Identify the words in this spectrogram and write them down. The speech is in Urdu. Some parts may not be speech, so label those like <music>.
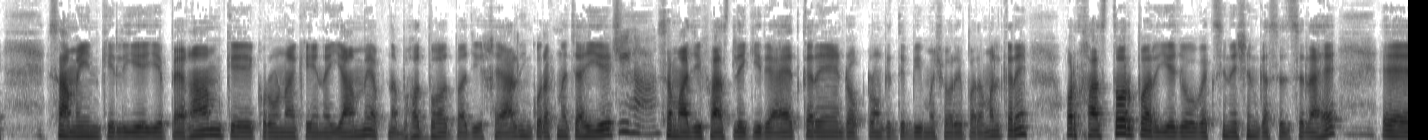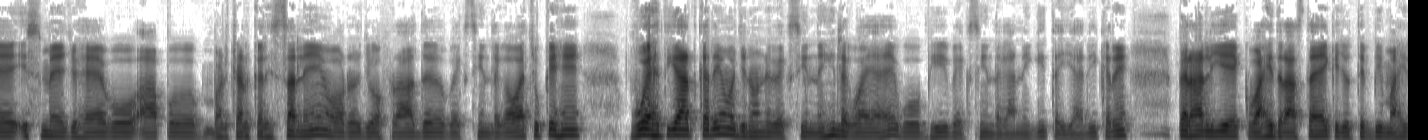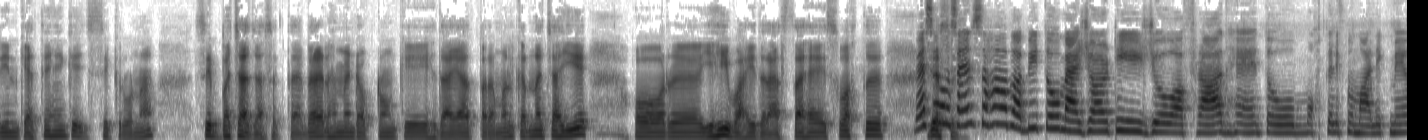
سامعین کے لیے یہ پیغام کہ کورونا کے ان ایام میں اپنا بہت بہت باجی خیال ان کو رکھنا چاہیے۔ جی ہاں۔ سماجی فاصلے کی رعایت کریں، ڈاکٹروں کے طبی مشورے پر عمل کریں اور خاص طور پر یہ جو ویکسینیشن کا سلسلہ ہے اس میں جو ہے وہ آپ بڑھ چڑھ کر حصہ لیں اور جو افراد ویکسین لگوا چکے ہیں، وہ احتیاط کریں اور جنہوں نے ویکسین نہیں لگوایا ہے، وہ بھی ویکسین لگانے کی تیاری کریں۔ بہرحال یہ ایک واحد راستہ ہے کہ جو طبی ماہرین کہتے ہیں کہ جس سے کرونا سے بچا جا سکتا ہے۔ بہرحال ہمیں ڈاکٹروں کے ہدایات پر عمل کرنا چاہیے۔ اور یہی واحد راستہ ہے اس وقت۔ ویسے حسین صاحب ابھی تو میجورٹی جو افراد ہیں تو مختلف ممالک میں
